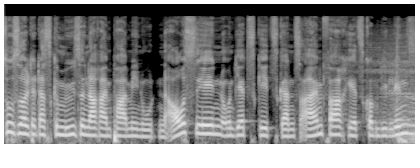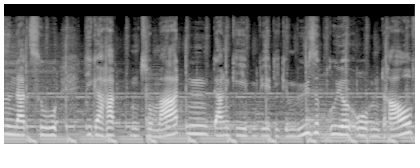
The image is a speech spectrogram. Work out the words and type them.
So sollte das Gemüse nach ein paar Minuten aussehen. Und jetzt geht es ganz einfach. Jetzt kommen die Linsen dazu, die gehackten Tomaten. Dann geben wir die Gemüsebrühe oben drauf.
